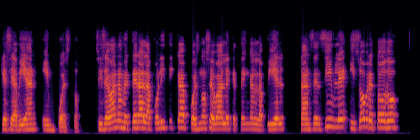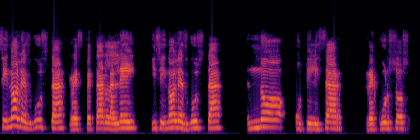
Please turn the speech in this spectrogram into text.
que se habían impuesto. Si se van a meter a la política, pues no se vale que tengan la piel tan sensible y sobre todo, si no les gusta respetar la ley y si no les gusta no utilizar recursos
